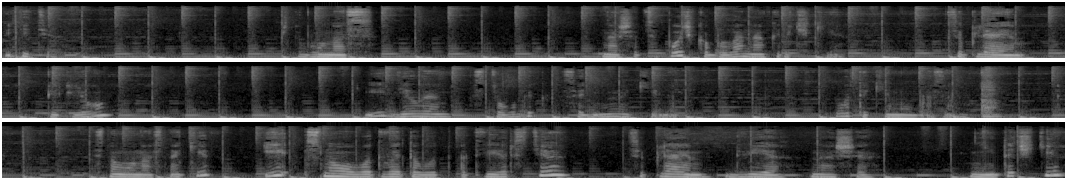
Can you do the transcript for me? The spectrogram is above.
видите, чтобы у нас наша цепочка была на крючке. Цепляем петлю и делаем столбик с одним накидом. Вот таким образом. Снова у нас накид и снова вот в это вот отверстие цепляем две наши ниточки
